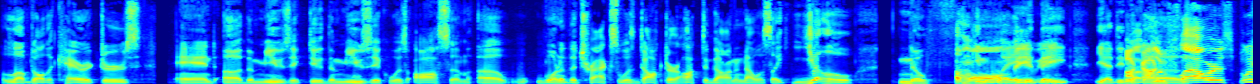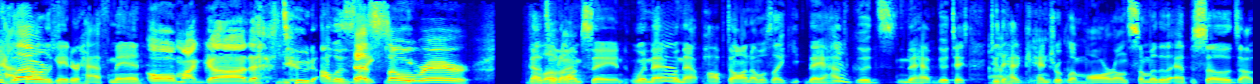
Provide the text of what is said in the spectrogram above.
Loved all the characters and uh, the music, dude. The music was awesome. Uh, one of the tracks was Doctor Octagon, and I was like, "Yo, no fucking on, way did they." Yeah, dude. Uh, blue flowers. Blue half flowers. alligator, half man. Oh my god, Dude, I was that's like, so rare. that's what it. I'm saying. When that when that popped on, I was like, they have good they have good taste. Dude, they had Kendrick Lamar on some of the episodes. I,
